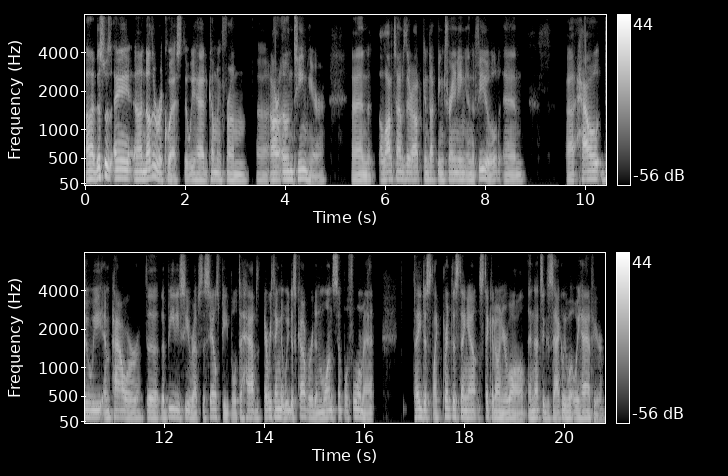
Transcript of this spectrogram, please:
Uh, this was a another request that we had coming from uh, our own team here, and a lot of times they're out conducting training in the field. And uh, how do we empower the the BDC reps, the salespeople, to have everything that we discovered in one simple format? They just like print this thing out and stick it on your wall, and that's exactly what we have here.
